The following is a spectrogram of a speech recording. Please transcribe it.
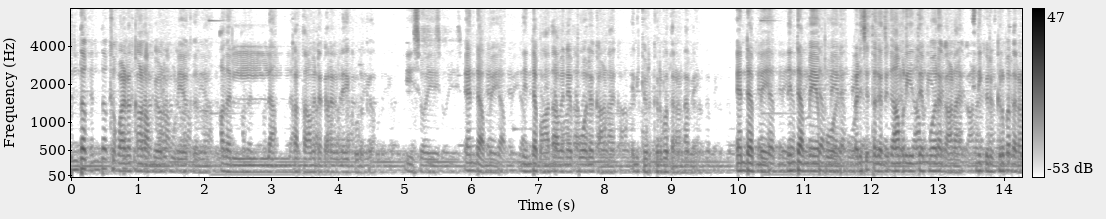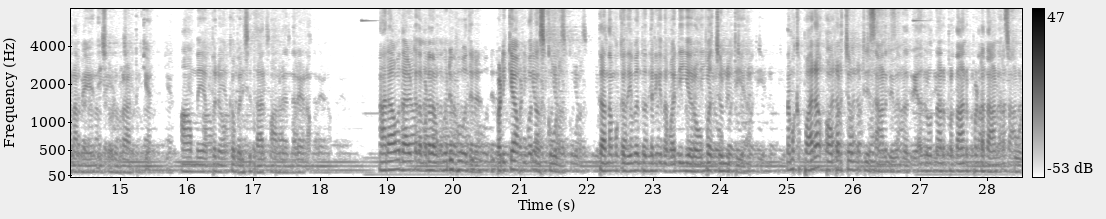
എന്തൊക്കെ വഴക്കാണ് അമ്മയോട് കൂടിയേക്കുന്നത് അതെല്ലാം കർത്താവിന്റെ കരകളിലേക്ക് കൊടുക്കുക. ഈശോയെ എന്റെ അമ്മയെ നിന്റെ മാതാവിനെ പോലെ കാണാൻ എനിക്കൊരു കൃപ തരണമേ. എന്റെ അമ്മയെ നിന്റെ അമ്മയെ പോലെ പരിശുദ്ധ കന്യകാമറിയത്തെ പോലെ കാണാൻ എനിക്കൊരു കൃപ തരണമേ എന്ന് ഈശോയോട് പ്രാർത്ഥിക്കുക. ആ അമ്മയും അപ്പനും ഒക്കെ പരിശുദ്ധാത്മാവിനെ നിറയണം. നാലാമതായിട്ട് നമ്മുടെ ഗുരുഭൂതിന് പഠിക്കാൻ പോകുന്ന സ്കൂൾ ഇതാ നമുക്ക് ദൈവം തന്നിരിക്കുന്ന വലിയൊരു ഓപ്പർച്യൂണിറ്റിയാണ് നമുക്ക് പല ഓപ്പർച്യൂണിറ്റീസ് ആണ് ദൈവം തന്നത് അതിലൊന്നാണ് പ്രധാനപ്പെട്ടതാണ് സ്കൂൾ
